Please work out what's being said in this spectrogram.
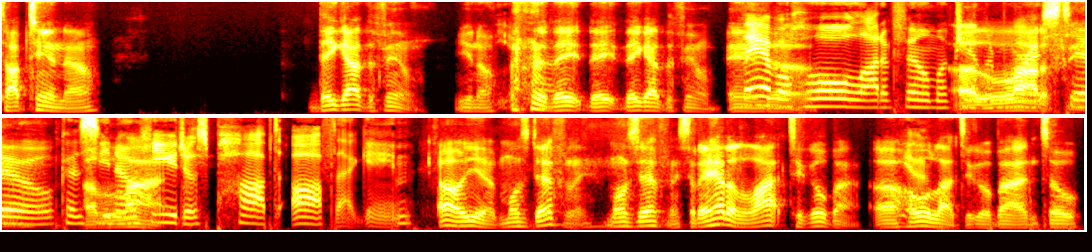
top 10 now. They got the film, you know. Yeah. they they they got the film. And, they have a uh, whole lot of film of Chandler Morris of too, because A you know lot. he just popped off that game. Oh yeah, most definitely, most definitely. So they had a lot to go by, a Yeah. whole lot to go by, and so,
